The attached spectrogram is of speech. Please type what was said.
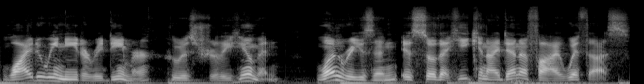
Why do we need a Redeemer who is truly human? One reason is so that he can identify with us.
